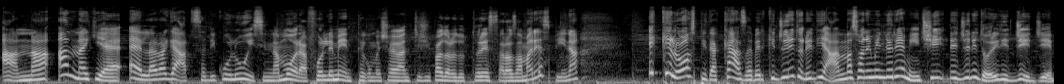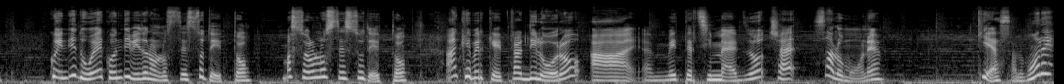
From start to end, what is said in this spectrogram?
Anna. Anna chi è? È la ragazza di cui lui si innamora follemente, come ci aveva anticipato la dottoressa Rosa Maria Spina, e che lo ospita a casa perché i genitori di Anna sono i migliori amici dei genitori di Gigi. Quindi i due condividono lo stesso tetto, ma solo lo stesso tetto. Anche perché tra di loro, a eh, mettersi in mezzo, c'è Salomone. Chi è Salomone?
